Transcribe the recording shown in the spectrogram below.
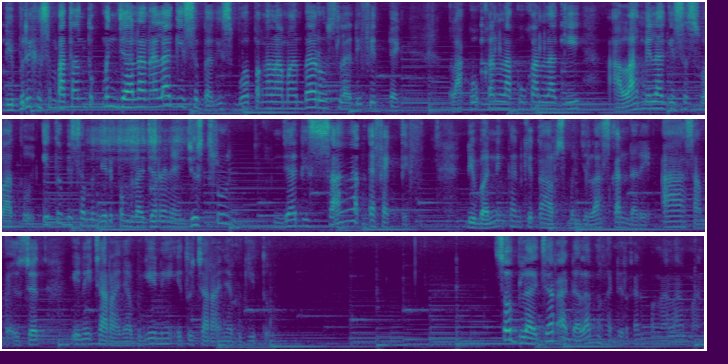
diberi kesempatan untuk menjalani lagi sebagai sebuah pengalaman baru setelah di feedback. Lakukan, lakukan lagi, alami lagi sesuatu. Itu bisa menjadi pembelajaran yang justru menjadi sangat efektif dibandingkan kita harus menjelaskan dari A sampai Z ini caranya begini, itu caranya begitu. So belajar adalah menghadirkan pengalaman.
